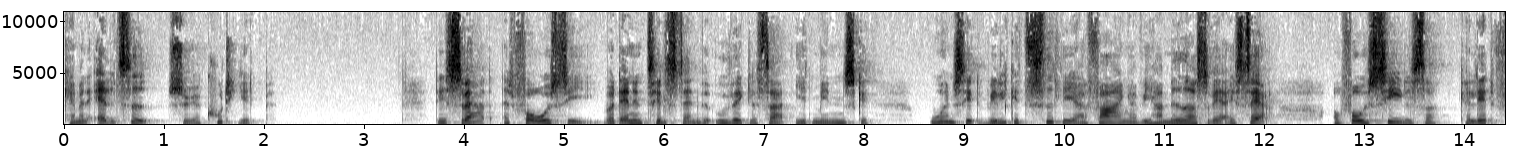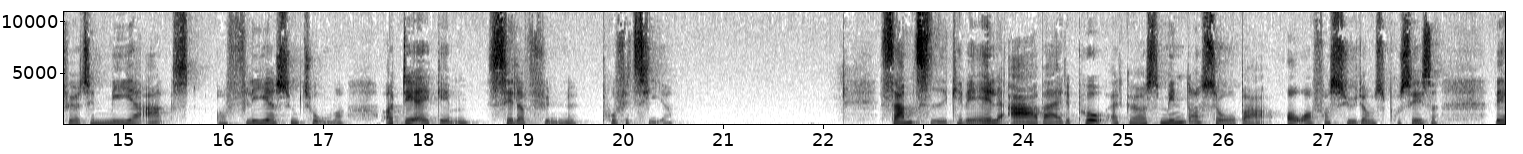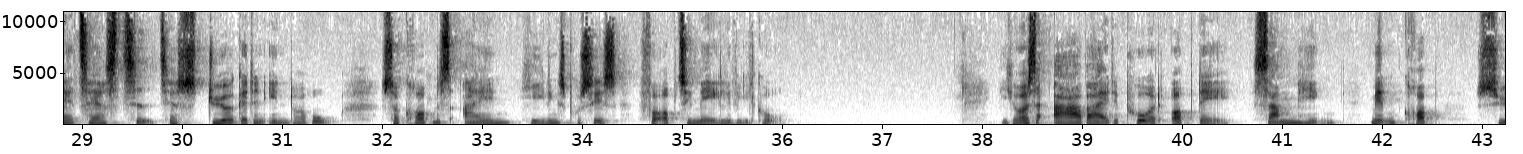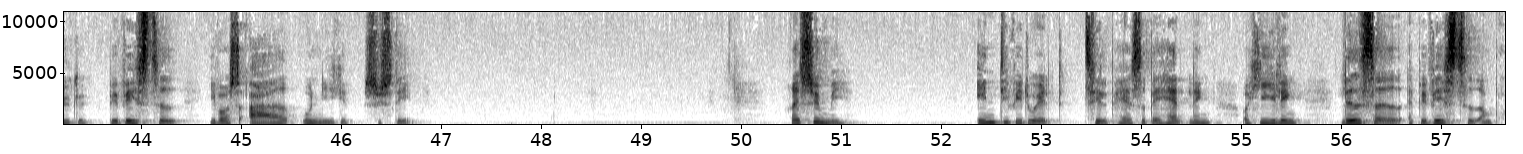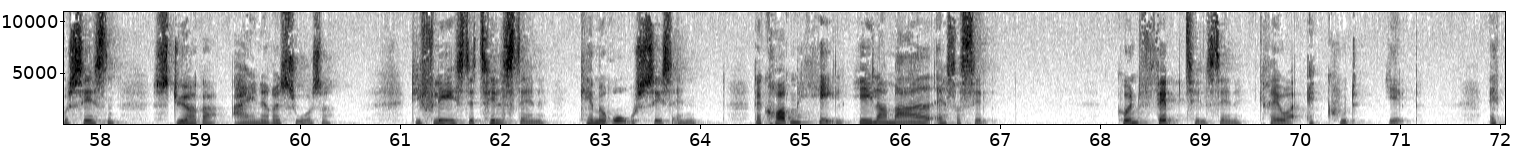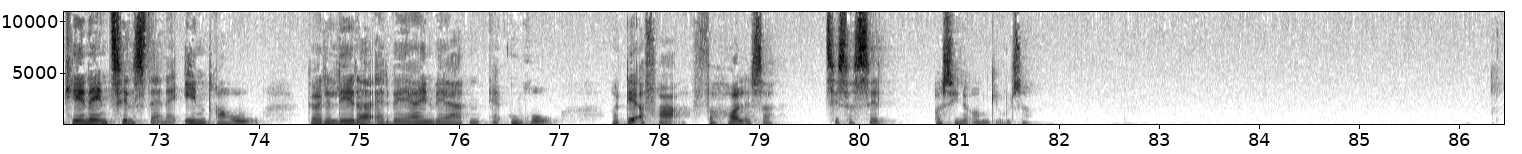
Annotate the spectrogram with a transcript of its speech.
kan man altid søge akut hjælp. Det er svært at forudsige, hvordan en tilstand vil udvikle sig i et menneske, uanset hvilke tidligere erfaringer vi har med os hver især, og forudsigelser kan let føre til mere angst og flere symptomer, og derigennem selvopfyldende profetier. Samtidig kan vi alle arbejde på at gøre os mindre sårbare over for sygdomsprocesser ved at tage os tid til at styrke den indre ro, så kroppens egen helingsproces får optimale vilkår. Vi kan også arbejde på at opdage sammenhængen mellem krop, psyke, bevidsthed i vores eget unikke system. Resumé. Individuelt tilpasset behandling og healing ledsaget af bevidsthed om processen styrker egne ressourcer. De fleste tilstande kan med ros ses an, da kroppen helt heler meget af sig selv. Kun fem tilstande kræver akut hjælp. At kende en tilstand af indre ro gør det lettere at være i en verden af uro, og derfra forholde sig til sig selv og sine omgivelser.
